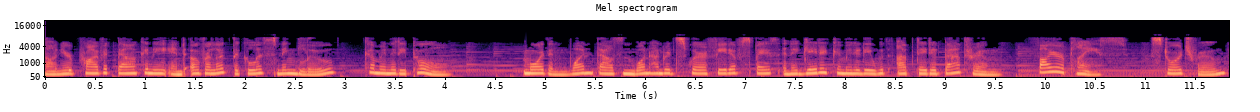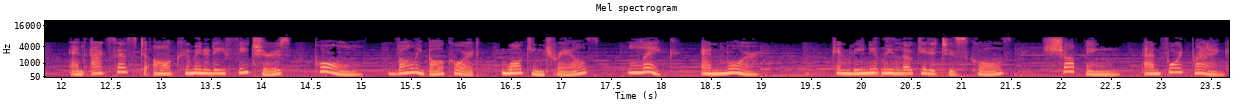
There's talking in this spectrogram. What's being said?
on your private balcony and overlook the glistening blue community pool. More than 1,100 square feet of space in a gated community with updated bathroom, fireplace, storage room, and access to all community features, pool, volleyball court, walking trails, lake, and more. Conveniently located to schools, shopping, and Fort Bragg,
